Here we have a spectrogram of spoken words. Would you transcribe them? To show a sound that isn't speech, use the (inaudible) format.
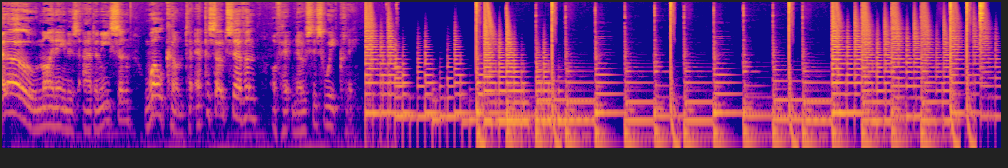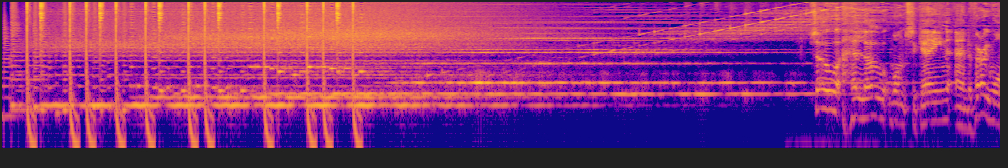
Hello, my name is Adam Eason. Welcome to episode 7 of Hypnosis Weekly.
